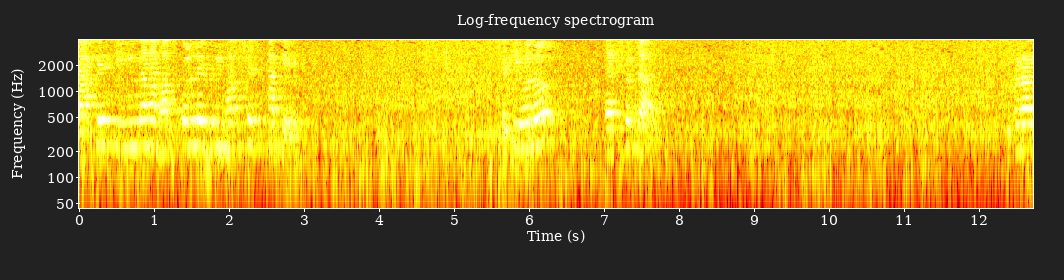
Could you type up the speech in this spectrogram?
যাকে তিন দ্বারা ভাগ করলে দুই ভাগশেষ থাকে, সেটি হলো একশো চার। সুতরাং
